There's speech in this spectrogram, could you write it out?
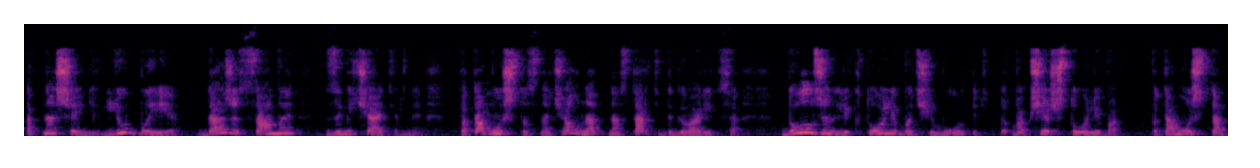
отношения, любые, даже самые замечательные. Потому что сначала надо на старте договориться, должен ли кто-либо чему, вообще что-либо. Потому что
